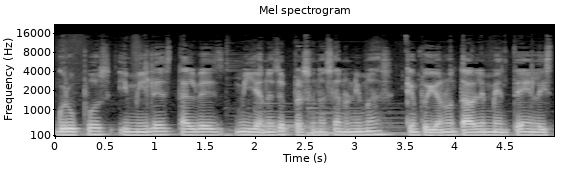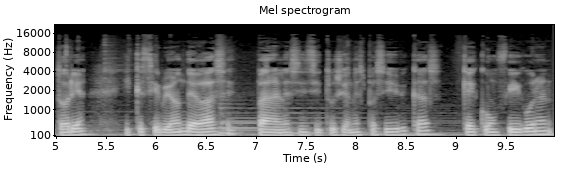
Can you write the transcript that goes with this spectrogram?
grupos y miles, tal vez millones de personas anónimas que influyeron notablemente en la historia y que sirvieron de base para las instituciones pacíficas que configuran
